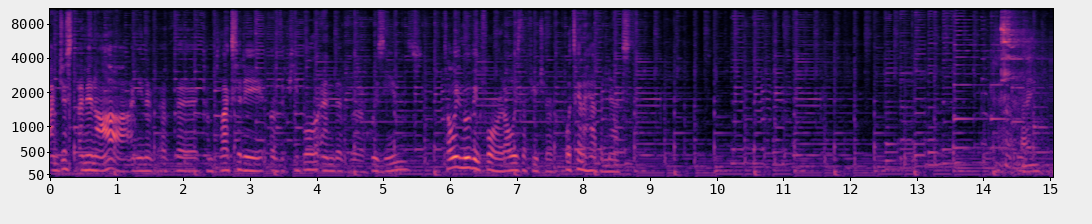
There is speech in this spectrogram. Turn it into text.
I'm just, I'm in awe. I mean, of, of the complexity of the people and of the cuisines. It's always moving forward, always the future. What's gonna happen next? 来。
